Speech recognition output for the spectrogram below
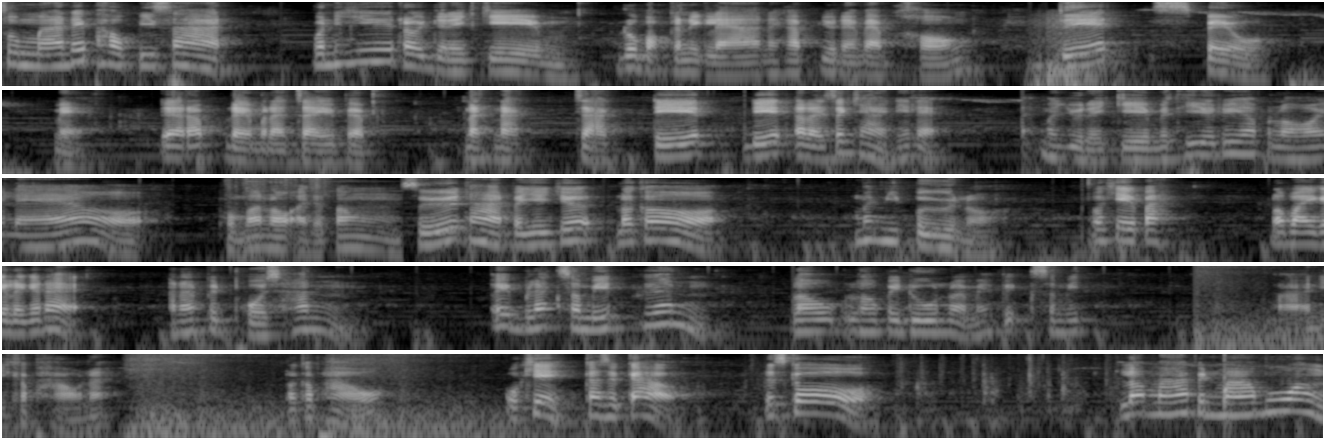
สุ่มมาได้เผ่าปีศาจ วันนี้เราอยู่ในเกมโรบอกกันอีกแล้วนะครับ อยู่ในแบบของ Dead Spell แหมได้รับแรงบันดาลใจแบบหนักๆ จาก Dead Dead อะไรสักอย่างนี่แหละ มาอยู่ในเกมเป็นที่เรียบร้อยแล้ว ผมว่าเราอาจจะต้องซื้อถ่านไปเยอะๆ แล้วก็ไม่มีปืนหรอ โอเคปะเราไปกันเลยก็ได้ อันนั้นเป็นโพชั่น เอ้ย Black Smith เพื่อน เราเราไปดูหน่อยไหม Black Smith อ่าอันนี้กระเผานะ แล้วก็เผา โอเค 99 let's go แล้วม้าเป็นม้าม่วง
